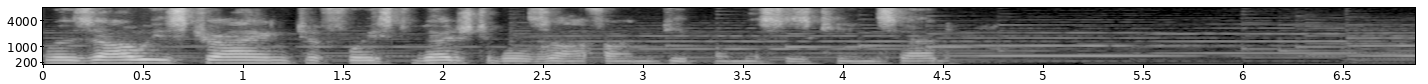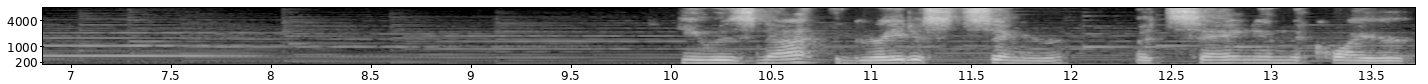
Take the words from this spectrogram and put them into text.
was always trying to foist vegetables off on people, Mrs. Keane said. He was not the greatest singer, but sang in the choir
